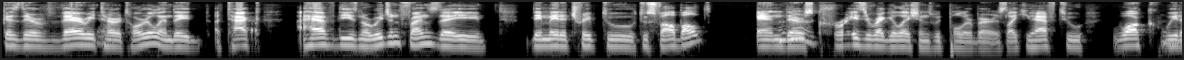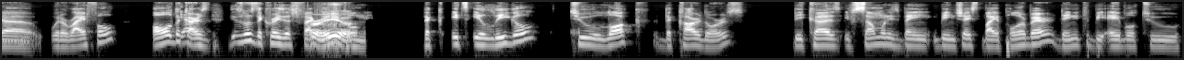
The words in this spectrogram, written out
because they're very Yeah. territorial and they attack. I have these Norwegian friends. They they made a trip to to Svalbard, and there's crazy regulations with polar bears. Like you have to walk with a with a rifle. All the Yep. cars. This was the craziest fact For that he told me. The, it's illegal to lock the car doors because if someone is being being chased by a polar bear, they need to be able to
